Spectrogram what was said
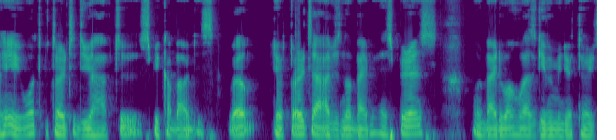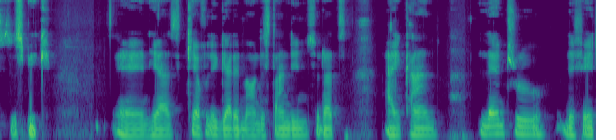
hey, what authority do you have to speak about this? Well, the authority I have is not by my experience, but by the one who has given me the authority to speak. And he has carefully guided my understanding so that I can learn through the faith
